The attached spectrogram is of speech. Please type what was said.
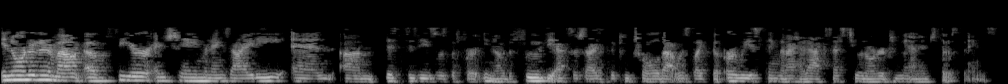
inordinate amount of fear and shame and anxiety. And um, this disease was the first, you know, the food, the exercise, the control. That was like the earliest thing that I had access to in order to manage those things.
